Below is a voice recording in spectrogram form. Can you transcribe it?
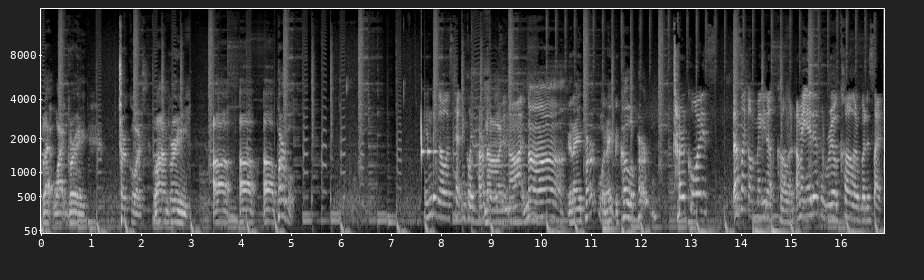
Black, white, gray, turquoise, lime green, uh, uh, uh, purple. Indigo is technically purple, Nah, is it not? nah, it ain't purple. It ain't the color purple. Turquoise. That's like a made-up color. I mean, it is a real color, but it's like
